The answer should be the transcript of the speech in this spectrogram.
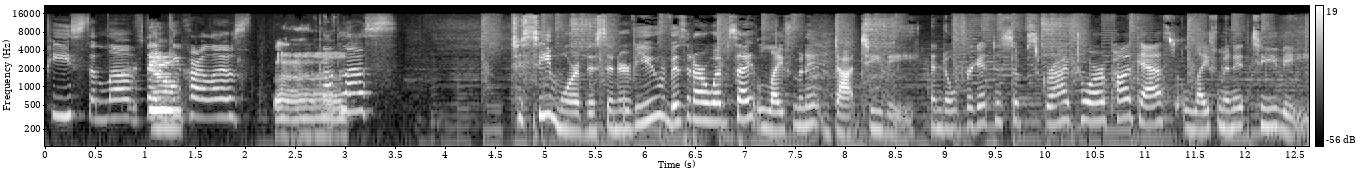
Peace and love. Thank, thank you. you, Carlos. Bye. God bless. To see more of this interview, visit our website, lifeminute.tv. And don't forget to subscribe to our podcast, Life Minute TV.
